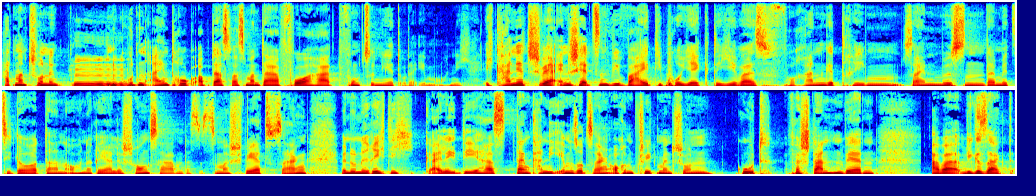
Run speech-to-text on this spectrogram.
hat man schon einen, hm. einen guten Eindruck, ob das, was man da vorhat, funktioniert oder eben auch nicht. Ich kann jetzt schwer einschätzen, wie weit die Projekte jeweils vorangetrieben sein müssen, damit sie dort dann auch eine reelle Chance haben. Das ist immer schwer zu sagen. Wenn du eine richtig geile Idee hast, dann kann die eben sozusagen auch im Treatment schon gut verstanden werden. Aber wie gesagt,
